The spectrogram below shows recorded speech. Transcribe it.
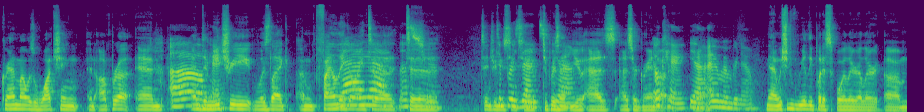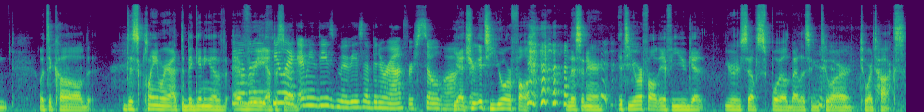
grandma was watching an opera, and Oh, and okay. Dimitri was like, "I'm finally Yeah, going yeah, to to." true. To introduce present, you to, to present yeah. you as as her granddaughter. Okay, yeah, I remember now. Man, we should really put a spoiler alert. Um, what's it called? Disclaimer at the beginning of Yeah, every I feel episode. like I mean these movies have been around for so long. yeah, true. It's your fault, listener. It's your fault if you get yourself spoiled by listening to our to our talks.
